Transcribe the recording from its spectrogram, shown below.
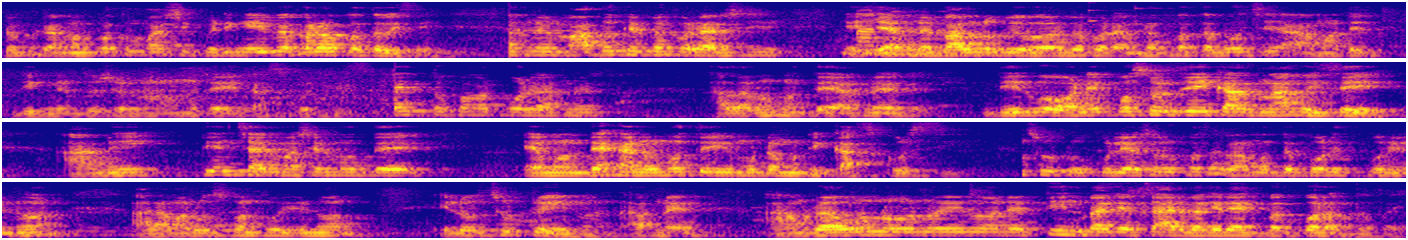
ব্যাপারে আমার প্রথম মাসিক মিটিং এই ব্যাপারেও কথা হয়েছে আপনার মাদকের ব্যাপারে আসি এই যে আপনার বাল্য বিবাহের ব্যাপারে আমরা কথা বলছি। আমাদের দিক নির্দেশনা অনুযায়ী কাজ করতেছি। দায়িত্ব পাওয়ার পরে আপনার আল্লাহর রহমতে আপনার দীর্ঘ অনেক বছর যে কাজ না হয়েছে আমি তিন চার মাসের মধ্যে এমন দেখানোর মতোই মোটামুটি কাজ করছি। ছোট কুলিয়াসর উপজেলার মধ্যে ফরিদপুর ইউনিয়ন আর আমার উসমানপুর ইউনিয়ন, এলো ছোট্ট ইউনিয়ন। আপনার আমরা অন্য অন্য ইউনিয়নের তিন ভাগের চার ভাগের এক ভাগ বরাদ্দ পাই।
